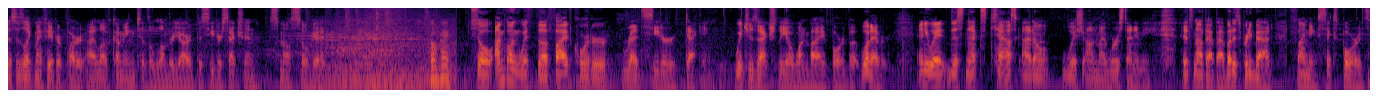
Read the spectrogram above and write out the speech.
This is like my favorite part. I love coming to the lumber yard, the cedar section. It smells so good. Oh, hey. So I'm going with the five quarter red cedar decking, which is actually a one by board, but whatever. Anyway, this next task I don't wish on my worst enemy. it's not that bad, but it's pretty bad. Finding six boards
